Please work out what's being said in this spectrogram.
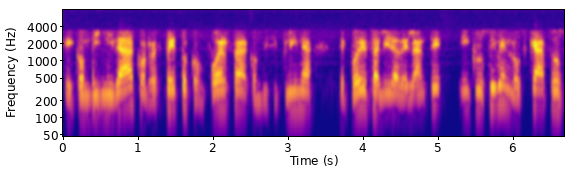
que con dignidad, con respeto, con fuerza, con disciplina, se puede salir adelante, inclusive en los casos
